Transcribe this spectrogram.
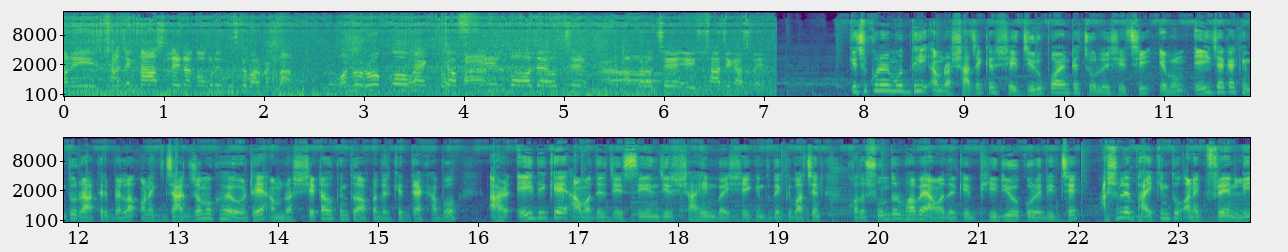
মানে সাজেক না আসলে এটা কখনোই বুঝতে পারবেন না। অন্যরকম একটা ফিল পাওয়া যায় হচ্ছে আপনার হচ্ছে এই সাজেক আসলে। কিছুক্ষণের মধ্যেই আমরা সাজেকের সেই জিরো পয়েন্টে চলে এসেছি এবং এই জায়গা কিন্তু রাতের বেলা অনেক জাঁকজমক হয়ে ওঠে, আমরা সেটাও কিন্তু আপনাদেরকে দেখাবো। আর এই দিকে আমাদের যে সিএনজির শাহিন ভাই, সে কিন্তু দেখতে পাচ্ছেন কত সুন্দরভাবে আমাদেরকে ভিডিও করে দিচ্ছে। আসলে ভাই কিন্তু অনেক ফ্রেন্ডলি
